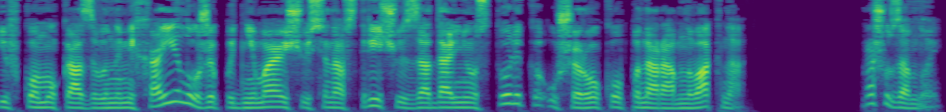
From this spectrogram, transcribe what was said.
Кивком указываю на Михаила, уже поднимающуюся навстречу из-за дальнего столика у широкого панорамного окна. «Прошу за мной».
